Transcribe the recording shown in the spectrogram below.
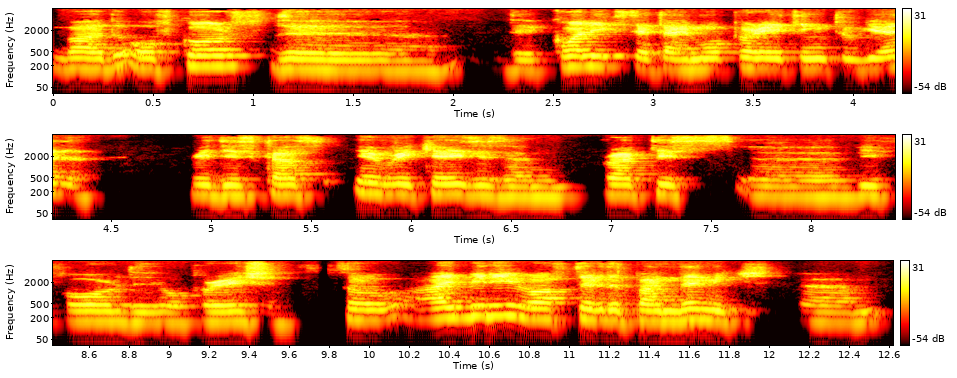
But of course, the the colleagues that I'm operating together, we discuss every cases and practice uh, before the operation. So I believe after the pandemic, um,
